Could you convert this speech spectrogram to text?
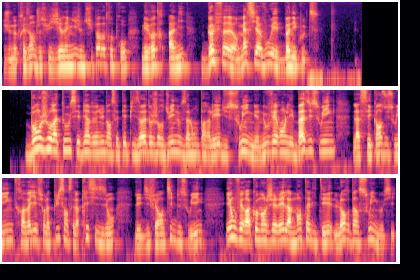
Je me présente, je suis Jérémy, je ne suis pas votre pro, mais votre ami golfeur. Merci à vous et bonne écoute. Bonjour à tous et bienvenue dans cet épisode. Aujourd'hui, nous allons parler du swing. Nous verrons les bases du swing, la séquence du swing, travailler sur la puissance et la précision, les différents types de swing, et on verra comment gérer la mentalité lors d'un swing aussi.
